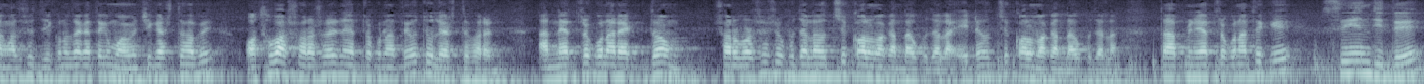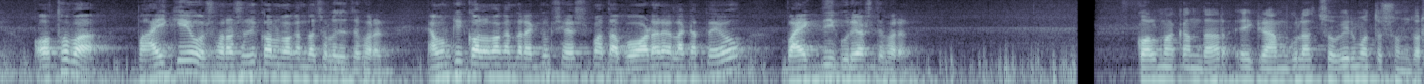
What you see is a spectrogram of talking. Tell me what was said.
বাংলাদেশের যে কোনো জায়গা থেকে ময়মনসিংহ আসতে হবে, অথবা সরাসরি নেত্রকোনাতেও চলে আসতে পারেন। আর নেত্রকোনার একদম সর্বশেষ উপজেলা হচ্ছে কলমাকান্দা উপজেলা। এটা হচ্ছে কলমাকান্দা উপজেলা। তো আপনি নেত্রকোনা থেকে সিএনজিতে অথবা বাইকেও সরাসরি কলমাকান্দা চলে যেতে পারেন। এমনকি কলমাকান্দার একদম শেষ মাথা বর্ডার এলাকাতেও বাইক দিয়ে ঘুরে আসতে পারেন। কলমাকান্দার এই গ্রামগুলা ছবির মতো সুন্দর।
